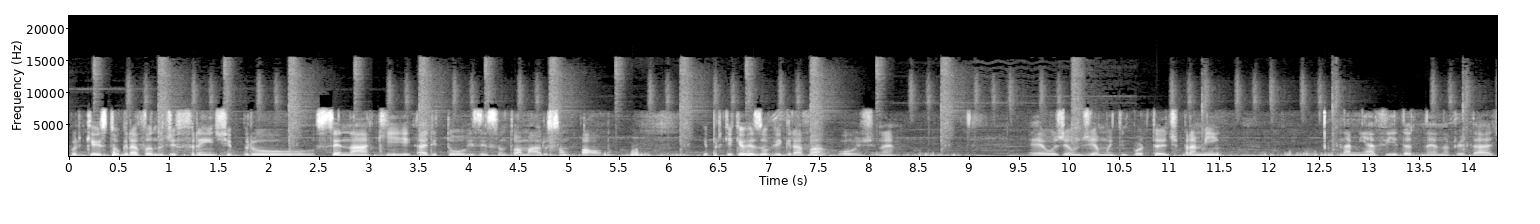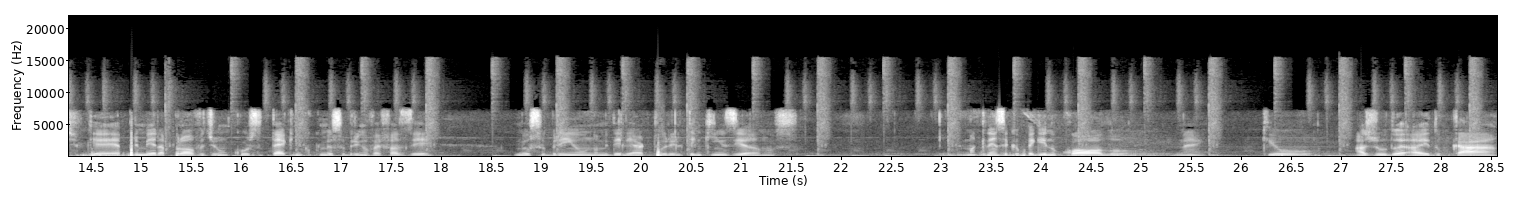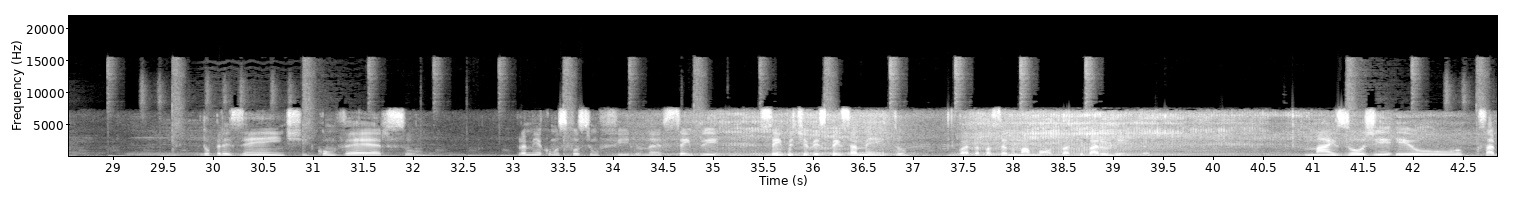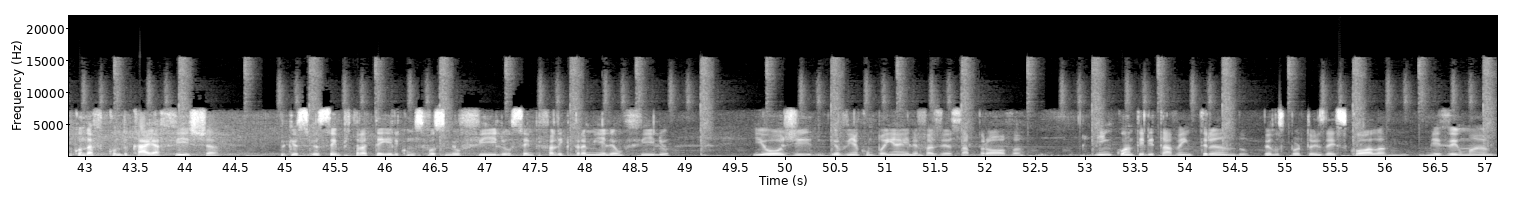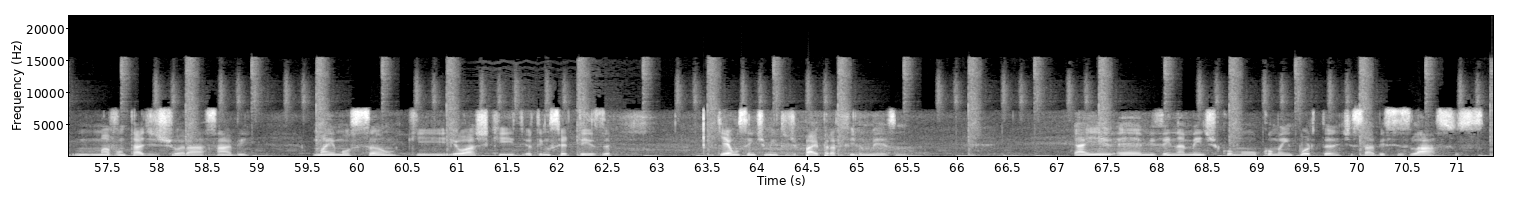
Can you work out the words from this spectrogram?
porque eu estou gravando de frente para o Senac Ari Torres em Santo Amaro, São Paulo. E por que, que eu resolvi gravar hoje, né? É, hoje é um dia muito importante para mim, na minha vida, né, na verdade, que é a primeira prova de um curso técnico que meu sobrinho vai fazer. Meu sobrinho, o nome dele é Arthur, ele tem 15 anos. Uma criança que eu peguei no colo, né, que eu ajudo a educar, dou presente, converso. Para mim é como se fosse um filho, né? Sempre, sempre tive esse pensamento. Agora tá passando uma moto aqui barulhenta. Mas hoje eu. Sabe quando, a, quando cai a ficha? Porque eu, sempre tratei ele como se fosse meu filho, eu sempre falei que para mim ele é um filho. E hoje eu vim acompanhar ele a fazer essa prova. E enquanto ele estava entrando pelos portões da escola, me veio uma, uma vontade de chorar, sabe? Uma emoção que eu acho que eu tenho certeza que é um sentimento de pai para filho mesmo. Aí é, me vem na mente como, como é importante, sabe, esses laços.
